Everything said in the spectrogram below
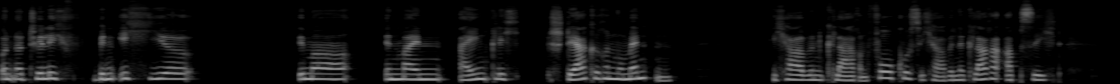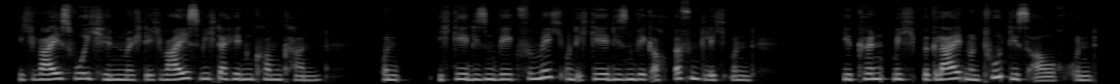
Und natürlich bin ich hier immer in meinen eigentlich stärkeren Momenten. Ich habe einen klaren Fokus, ich habe eine klare Absicht, ich weiß, wo ich hin möchte, ich weiß, wie ich da hinkommen kann. Und ich gehe diesen Weg für mich und ich gehe diesen Weg auch öffentlich und ihr könnt mich begleiten und tut dies auch. Und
